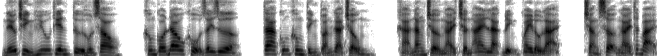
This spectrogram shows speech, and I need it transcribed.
Nếu trình hữu thiên từ hôn sau, không có đau khổ dây dưa, ta cũng không tính toán gả chồng, khả năng chờ ngài Trần Ai Lạc định quay đầu lại, chẳng sợ ngài thất bại,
